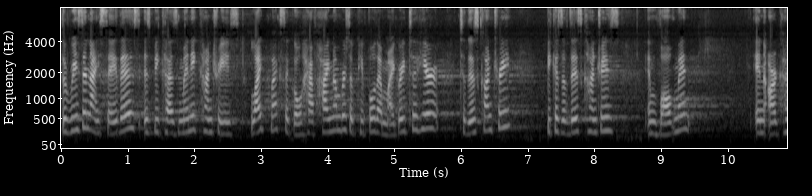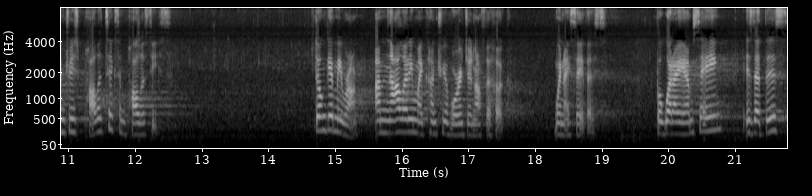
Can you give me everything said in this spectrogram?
The reason I say this is because many countries, like Mexico, have high numbers of people that migrate to here, to this country, because of this country's involvement in our country's politics and policies. Don't get me wrong, I'm not letting my country of origin off the hook when I say this. But what I am saying is that this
